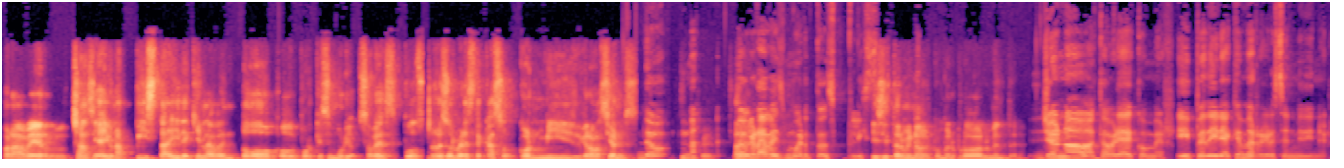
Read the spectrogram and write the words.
para ver, chance, hay una pista ahí de quién la aventó o por qué se murió, ¿sabes? Puedo resolver este caso con mis grabaciones. No, no, no grabes muertos, please. Y sí termino de comer, probablemente. Yo no acabaría de comer y pediría que me regresen mi dinero.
